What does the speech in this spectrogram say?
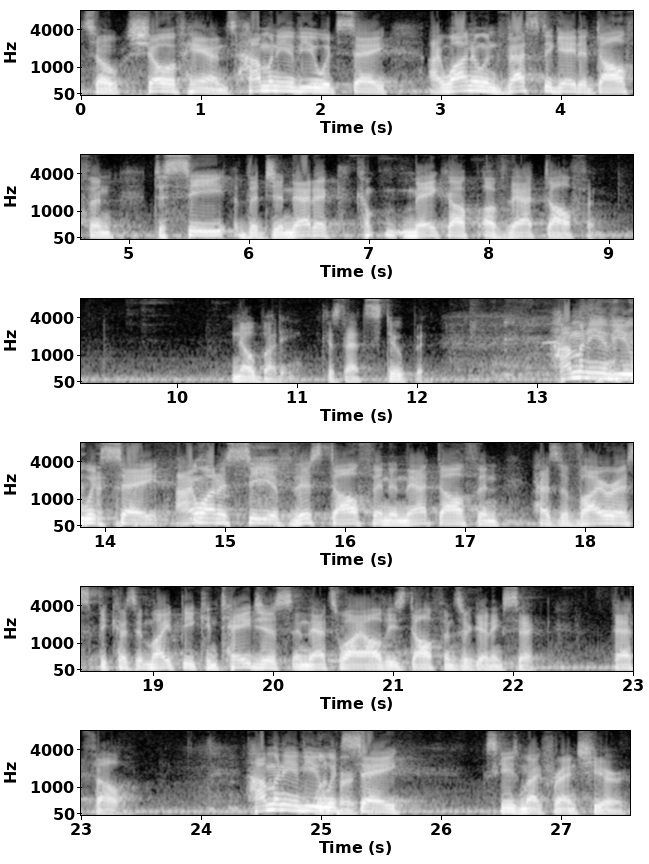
So, show of hands, how many of you would say, I want to investigate a dolphin to see the genetic makeup of that dolphin? Nobody, because that's stupid. How many of you would say, I want to see if this dolphin and that dolphin has a virus because it might be contagious and that's why all these dolphins are getting sick? That fellow. How many of you One would person. say, excuse my French here,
